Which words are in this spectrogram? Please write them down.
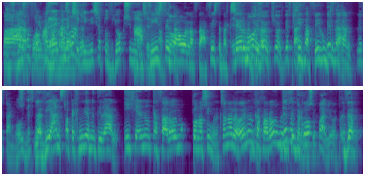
Άστα πάρα αυτό, πολύ άστα, Πρέπει άστα. να roster. ξεκινήσει από το διώξιμο η Chelsea. Αφήστε Αυτό. τα όλα αυτά. Αφήστε τα. Ξέρουμε όχι, ποιοι θα, όχι, όχι, δεν φτάνει. ποιοι θα φύγουν, δεν ποιοι θα φτάνει, κάνουν. Δεν φτάνει. Όχι, δεν φτάνει. Δηλαδή, αν στα παιχνίδια με τη Ρεάλ είχε έναν καθαρό αιμο. τον Οσίμεν. Ξαναλέω, έναν καθαρό αιμο. Ναι. Δεν θα επιθετικό- περνούσε πάλι, όχι. Δεν-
